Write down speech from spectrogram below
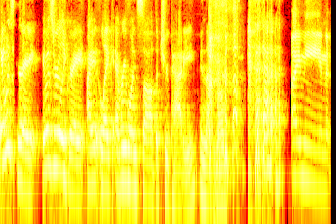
it was great. It was really great. I like everyone saw the true Patty in that moment. I mean,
